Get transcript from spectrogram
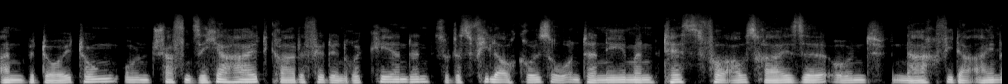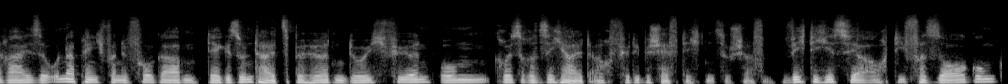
an Bedeutung und schaffen Sicherheit, gerade für den Rückkehrenden, so dass viele auch größere Unternehmen Tests vor Ausreise und nach Wiedereinreise unabhängig von den Vorgaben der Gesundheitsbehörden durchführen, um größere Sicherheit auch für die Beschäftigten zu schaffen. Wichtig ist ja auch die Versorgung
